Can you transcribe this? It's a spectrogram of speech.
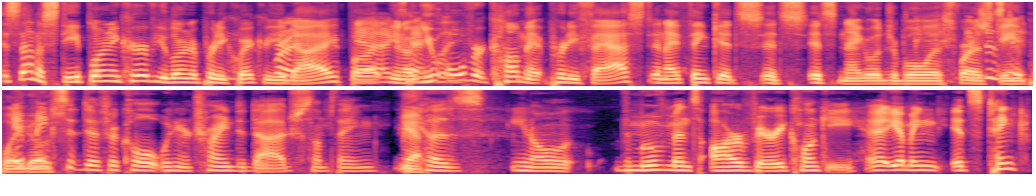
it's not a steep learning curve. You learn it pretty quick or you Right. die, but Yeah, you know, you overcome it pretty fast. And I think it's, it's, it's negligible as far It as just- gameplay it, goes. It makes it difficult when you're trying to dodge something Yeah. because you know the movements are very clunky. Uh, I mean, it's tank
